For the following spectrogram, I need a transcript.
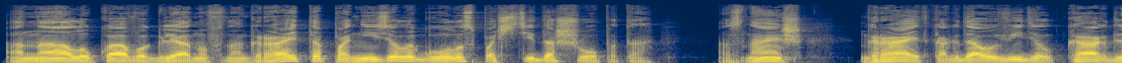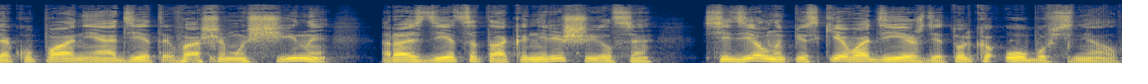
Она, лукаво глянув на Грайта, понизила голос почти до шепота. «А знаешь, Грайт, когда увидел, как для купания одеты ваши мужчины, раздеться так и не решился. Сидел на песке в одежде, только обувь снял.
